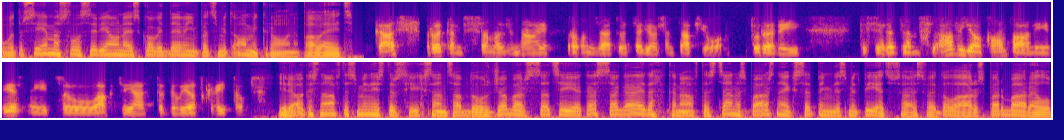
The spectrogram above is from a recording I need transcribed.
Otrs iemesls ir jaunais Covid-19 omikrona paveids. Kas, protams, samazināja prognozēto ceļošanas apjomu. Tur arī Tas ir redzams avio kompāniju viesnīcu akcijās, tur bija liels kritums. Irākas naftas ministrs Hiksans Abduls Džabars sacīja, ka sagaida, ka naftas cenas pārsniegs 75 ASV dolārus par barelu,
